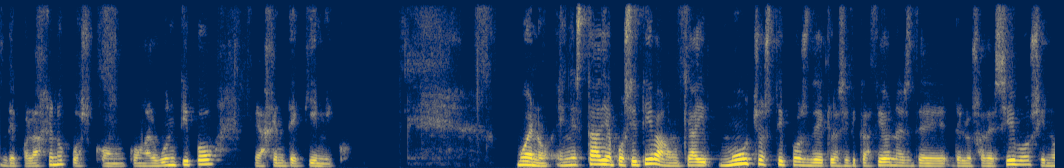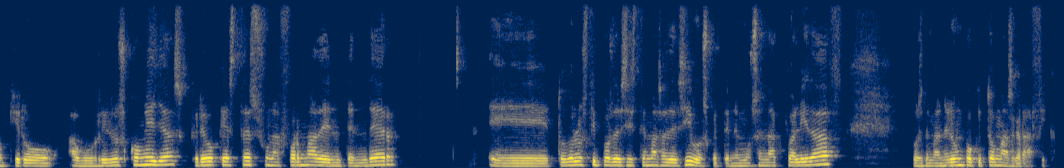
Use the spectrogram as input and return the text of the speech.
de, colágeno pues, con, algún tipo de agente químico. Bueno, en esta diapositiva, aunque hay muchos tipos de clasificaciones de, los adhesivos y no quiero aburriros con ellas, creo que esta es una forma de entender eh, todos los tipos de sistemas adhesivos que tenemos en la actualidad, pues de manera un poquito más gráfica.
